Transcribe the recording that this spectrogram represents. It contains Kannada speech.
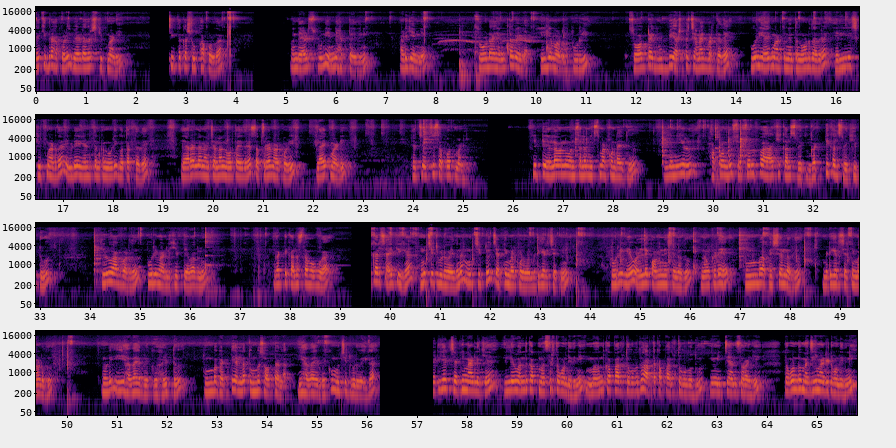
ಬೇಕಿದ್ದರೆ ಹಾಕ್ಕೊಳ್ಳಿ ಬೇಡಾದ್ರೆ ಸ್ಕಿಟ್ ಮಾಡಿ. ಚಿಕ್ಕ ತಕ್ಕಷ್ಟು ಉಪ್ಪು ಹಾಕ್ಕೊಳ್ಳುವ ಒಂದು ಎರಡು ಸ್ಪೂನ್ ಎಣ್ಣೆ ಹಾಕ್ತಾಯಿದ್ದೀನಿ ಅಡುಗೆ ಎಣ್ಣೆ ಸೋಡಾ ಎಂತ ಬೇಡ, ಹೀಗೆ ಮಾಡೋದು ಪೂರಿ. ಸಾಫ್ಟಾಗಿ ಉಬ್ಬಿ ಅಷ್ಟು ಚೆನ್ನಾಗಿ ಬರ್ತದೆ. ಪೂರಿ ಹೇಗೆ ಮಾಡ್ತೀನಿ ಅಂತ ನೋಡೋದಾದರೆ, ಎಲ್ಲಿ ಸ್ಕಿಪ್ ಮಾಡಿದೆ ವಿಡಿಯೋ ಎಂಡ್ ತನಕ ನೋಡಿ ಗೊತ್ತಾಗ್ತದೆ. ಯಾರೆಲ್ಲ ನನ್ನ ಚಾನಲ್ ನೋಡ್ತಾ ಇದ್ದರೆ ಸಬ್ಸ್ಕ್ರೈಬ್ ಮಾಡ್ಕೊಳ್ಳಿ ಲೈಕ್ ಮಾಡಿ, ಹೆಚ್ಚು ಹೆಚ್ಚು ಸಪೋರ್ಟ್ ಮಾಡಿ. ಹಿಟ್ಟು ಎಲ್ಲವನ್ನು ಒಂದು ಸಲ ಮಿಕ್ಸ್ ಮಾಡ್ಕೊಂಡಾಯ್ತು. ಈಗ ನೀರು ಹಾಕ್ಕೊಂಡು ಸ್ವಲ್ಪ ಸ್ವಲ್ಪ ಹಾಕಿ ಕಲಿಸ್ಬೇಕು, ಗಟ್ಟಿ ಕಲಿಸ್ಬೇಕು ಹಿಟ್ಟು. ತಿಳು ಆಗಬಾರ್ದು, ಪೂರಿ ಮಾಡಲಿಕ್ಕೆ ಹಿಟ್ಟು ಯಾವಾಗಲೂ. ಗಟ್ಟಿ ಕಲಿಸ್ತಾ ಹೋಗುವ. ಕಲಿಸಿ ಆಯ್ತು ಈಗ. ಮುಚ್ಚಿಟ್ಟು ಬಿಡುವ ಇದನ್ನು. ಮುಚ್ಚಿಟ್ಟು ಚಟ್ನಿ ಮಾಡ್ಕೊಡುವ, ಬಿಟಿಗೇರಿ ಚಟ್ನಿ. ಪೂರಿಗೆ ಒಳ್ಳೆ ಕಾಂಬಿನೇಷನ್ ಅದು. ನಮ್ಮ ಕಡೆ ತುಂಬ ಸ್ಪೆಷಲ್ ಅದು. ಬಿಟಿಗೇರಿ ಚಟ್ನಿ ಮಾಡೋದು. ನೋಡಿ, ಈ ಹದ ಇರಬೇಕು. ಹಿಟ್ಟು ತುಂಬ ಗಟ್ಟಿ ಅಲ್ಲ, ತುಂಬ ಸಾಫ್ಟ್ ಅಲ್ಲ. ಈ ಹದ ಇರಬೇಕು. ಮುಚ್ಚಿಟ್ಟು ಬಿಡುವ ಈಗ. ಬೆಟಿಗೆ ಚಟ್ನಿ ಮಾಡಲಿಕ್ಕೆ ಇಲ್ಲಿ ಒಂದು ಕಪ್ ಮೊಸರು ತೊಗೊಂಡಿದ್ದೀನಿ. ಒಂದು ಕಪ್ ಆದರೂ ತೊಗೋಬೋದು, ಅರ್ಧ ಕಪ್ ಆದರೂ ತೊಗೋಬೋದು. ನಿಮ್ಮ ಇಚ್ಛೆ ಅನುಸಾರವಾಗಿ ತೊಗೊಂಡು ಮಜ್ಜಿಗೆ ಮಾಡಿ ಇಟ್ಕೊಂಡಿದ್ದೀನಿ.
